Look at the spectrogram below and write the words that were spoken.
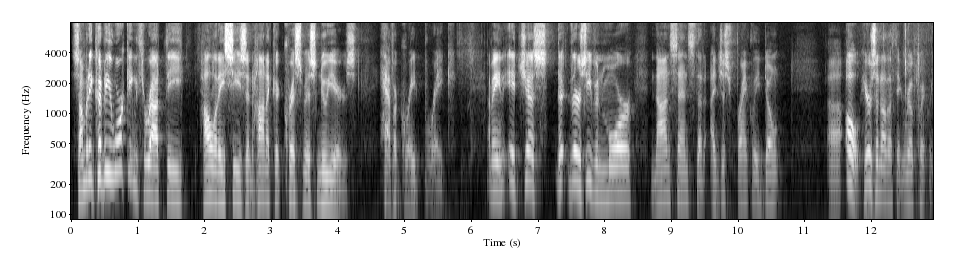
Somebody could be working throughout the holiday season, Hanukkah, Christmas, New Year's have a great break. I mean, it just, there's even more nonsense that I just frankly don't. Uh, oh, here's another thing, real quickly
